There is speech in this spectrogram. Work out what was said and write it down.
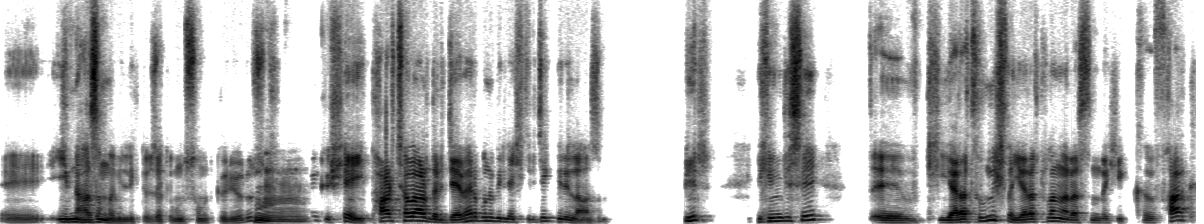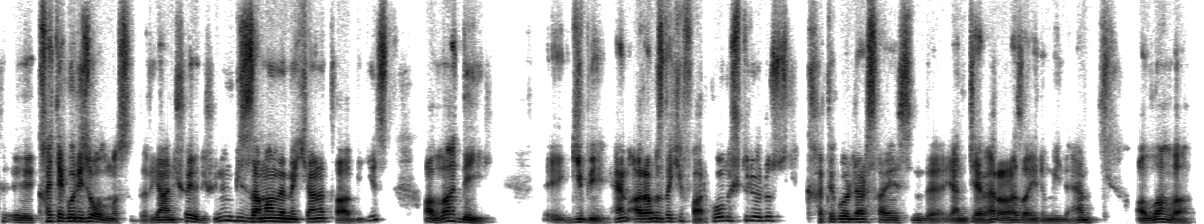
e, İbn Hazım'la birlikte özellikle bunu somut görüyoruz. Hmm. Çünkü şey parçalardır cevher bunu birleştirecek biri lazım. Bir. İkincisi e, yaratılmışla yaratılan arasındaki fark e, kategorize olmasıdır. Yani şöyle düşünün biz zaman ve mekana tabiiz. Allah değil e, gibi hem aramızdaki farkı oluşturuyoruz kategoriler sayesinde yani cevher araz ayrımıyla hem Allah'la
